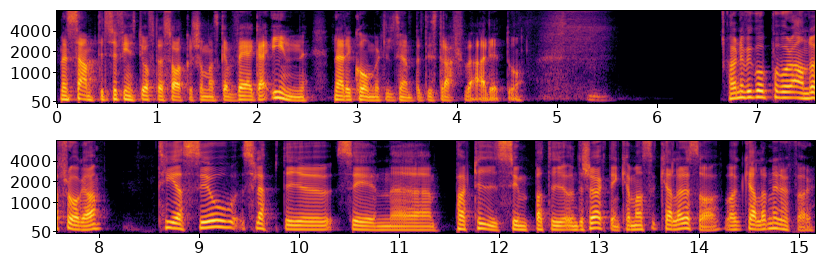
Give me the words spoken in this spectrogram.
Men samtidigt så finns det ju ofta saker som man ska väga in när det kommer till exempel till straffvärdet. Då. Hörni, vi går på vår andra fråga. TCO släppte ju sin eh, partisympatiundersökning, kan man kalla det så? Vad kallar ni det för?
